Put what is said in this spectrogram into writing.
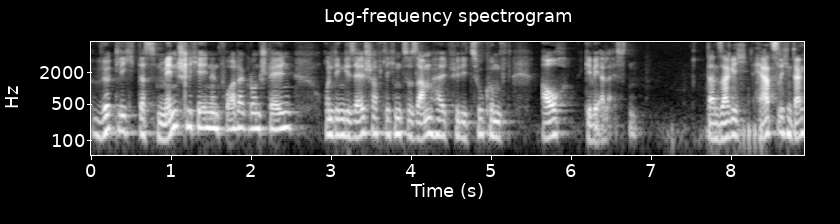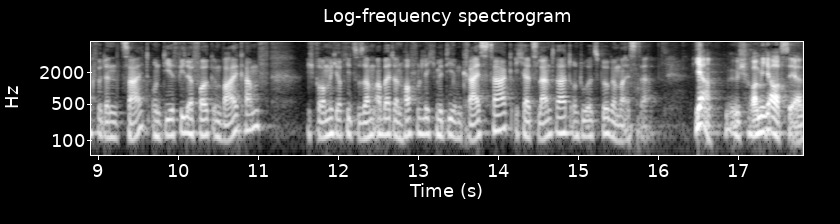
wirklich das Menschliche in den Vordergrund stellen und den gesellschaftlichen Zusammenhalt für die Zukunft auch gewährleisten. Dann sage ich herzlichen Dank für deine Zeit und dir viel Erfolg im Wahlkampf. Ich freue mich auf die Zusammenarbeit dann hoffentlich mit dir im Kreistag, ich als Landrat und du als Bürgermeister. Ja, ich freue mich auch sehr.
